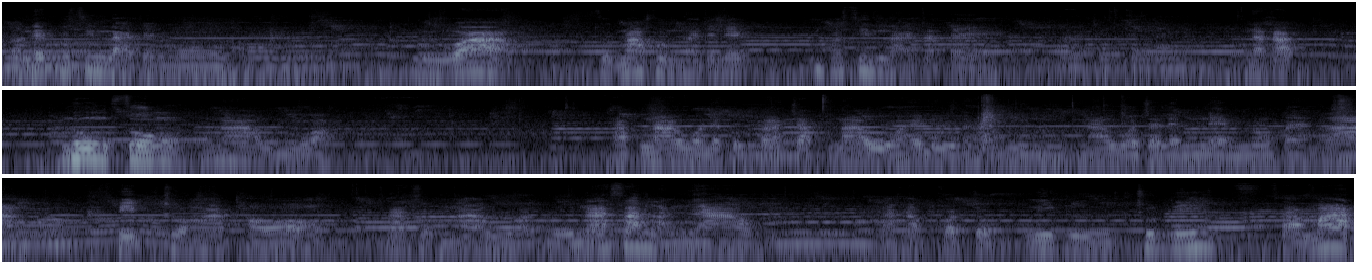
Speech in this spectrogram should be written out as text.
เราเรียกผ้าสิ้นลายแตงโม หรือว่าส่วนมากคนไทยจะเรียกผ้าสิ้นลายกระแตนะครับ นุ่งทรงหน้าวัวครับหน้าวัวเนี่ยผมก็จับหน้าวัวให้ดูนะครับนี่หน้าวัวจะแหลมๆลงไปข้างล่าง ปิดช่วงหน้าท้องหน้าทรงหน้าวัวหรือหน้าสั้นหลังยาว นะครับก็จบนี่คือชุดนี้สามารถ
